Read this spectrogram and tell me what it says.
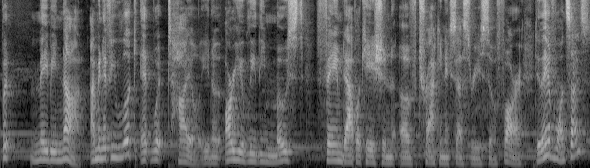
but maybe not. I mean, if you look at what Tile, you know, arguably the most famed application of tracking accessories so far, do they have one size?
